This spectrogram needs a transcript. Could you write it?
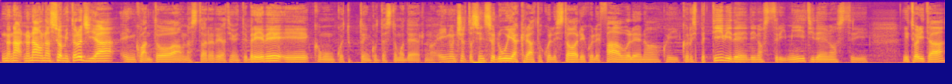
non ha, non ha una sua mitologia in quanto ha una storia relativamente breve e comunque tutta in contesto moderno. E in un certo senso lui ha creato quelle storie, quelle favole, no? quei corrispettivi de- dei nostri miti, delle nostre ritualità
